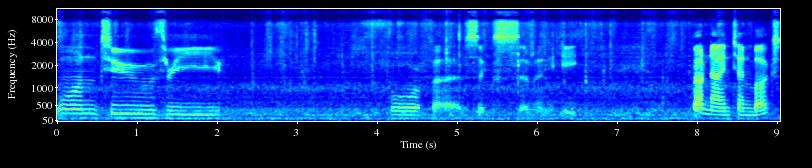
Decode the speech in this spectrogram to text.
one, two, three, four, five, six, seven, eight. About nine, ten bucks.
